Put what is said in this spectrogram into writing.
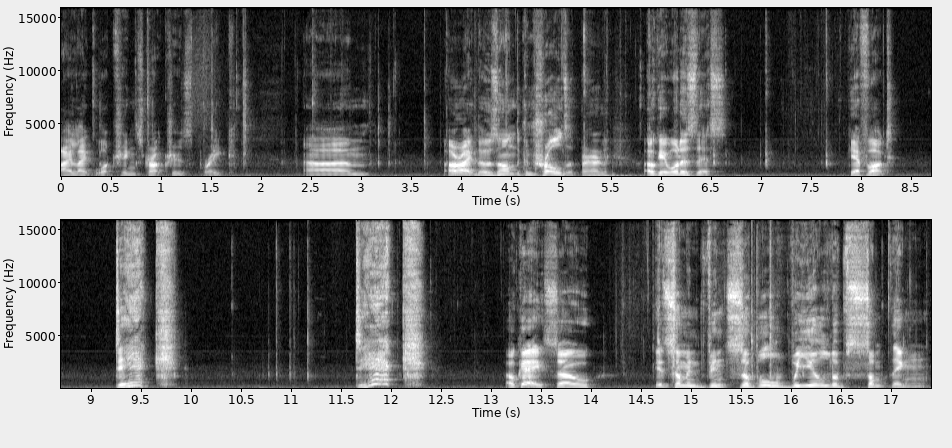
I like watching structures break. Um, all right, those aren't the controls apparently. Okay, what is this? Get fucked. Dick. Dick. Okay, so it's some invincible wheel of something.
